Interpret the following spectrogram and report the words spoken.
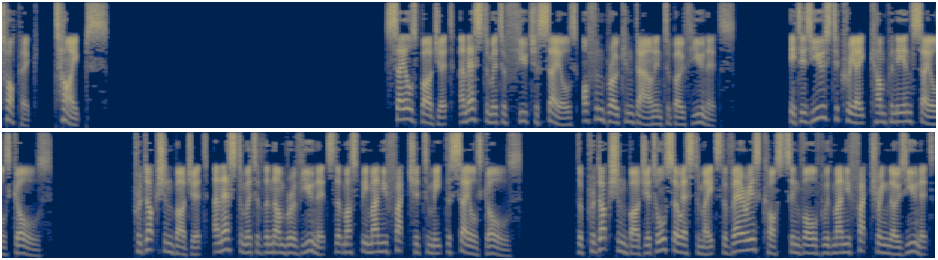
Topic: Types Sales budget, an estimate of future sales, often broken down into both units. It is used to create company and sales goals. Production budget, an estimate of the number of units that must be manufactured to meet the sales goals. The production budget also estimates the various costs involved with manufacturing those units,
